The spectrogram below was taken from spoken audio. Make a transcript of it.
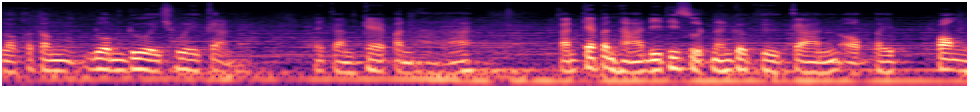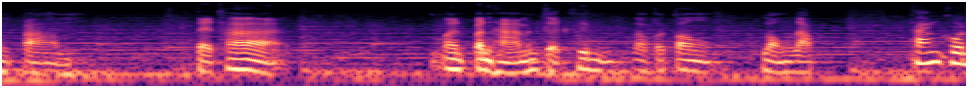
เราก็ต้องร่วมด้วยช่วยกันในการแก้ปัญหา การแก้ปัญหาดีที่สุดนั้นก็คือการออกไปป้องปราม แต่ถ้ามันปัญหามันเกิดขึ้น เราก็ต้องรองรับ ทั้งคน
